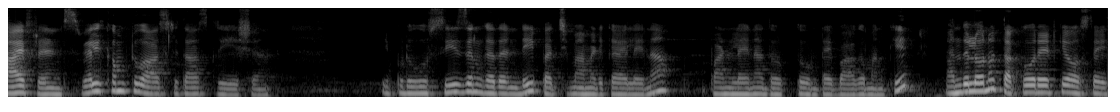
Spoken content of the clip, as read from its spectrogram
Hi friends welcome to Ashritha's creation ఇప్పుడు సీజన్ కదండి పచ్చి మామిడికాయలైనా పండ్లైనా దొరుకుతూ ఉంటాయి బాగా మనకి. అందులోనూ తక్కువ రేట్కే వస్తాయి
